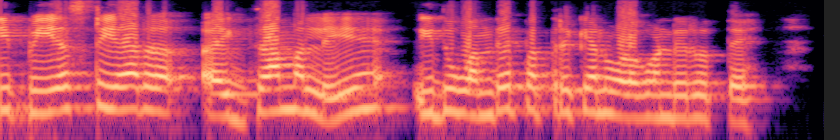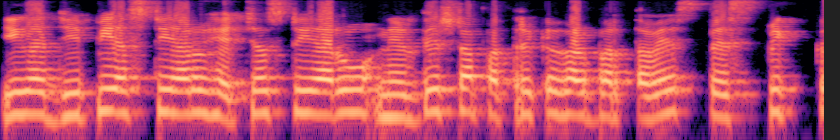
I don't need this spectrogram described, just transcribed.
ಈ P S T R exam ಅಲ್ಲಿ ಇದು ಒಂದೇ ಪತ್ರಿಕೆಯನ್ನು ಒಳಗೊಂಡಿರುತ್ತೆ. ಈಗ G P S T R H S T R ನಿರ್ದಿಷ್ಟ ಪತ್ರಿಕೆಗಳು ಬರ್ತವೆ ಸ್ಪೆಸಿಫಿಕ್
